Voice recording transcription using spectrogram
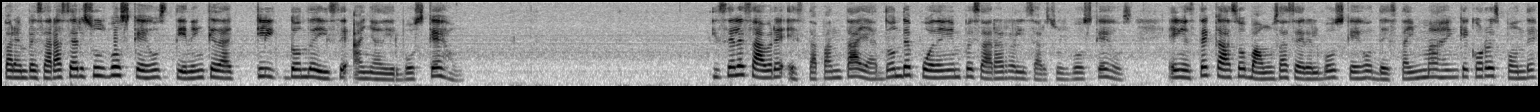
Para empezar a hacer sus bosquejos tienen que dar clic donde dice añadir bosquejo. Y se les abre esta pantalla donde pueden empezar a realizar sus bosquejos. En este caso vamos a hacer el bosquejo de esta imagen que corresponde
